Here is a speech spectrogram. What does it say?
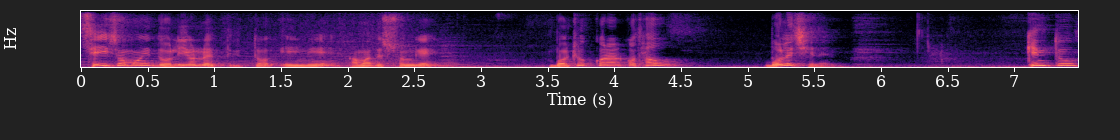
সেই সময় দলীয় নেতৃত্ব এই নিয়ে আমাদের সঙ্গে বৈঠক করার কথাও বলেছিলেন। কিন্তু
